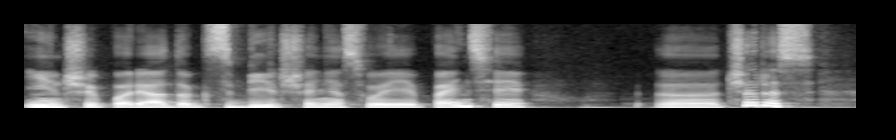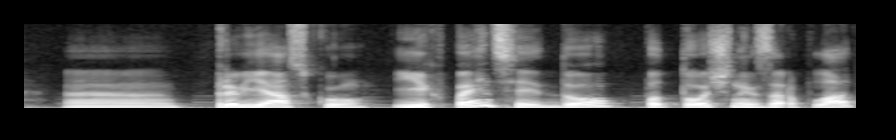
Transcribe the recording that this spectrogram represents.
інший порядок збільшення своєї пенсії е, через прив'язку їх пенсій до поточних зарплат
